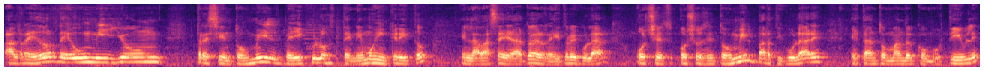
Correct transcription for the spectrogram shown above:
alrededor de 1.300.000 vehículos tenemos inscritos en la base de datos del registro vehicular, 800.000 particulares están tomando el combustible.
